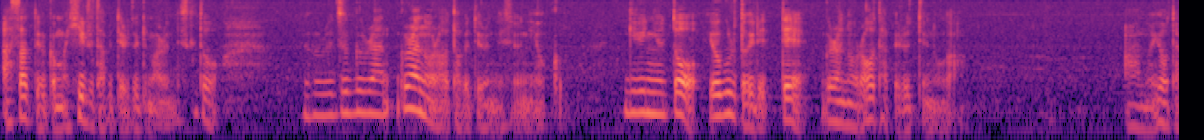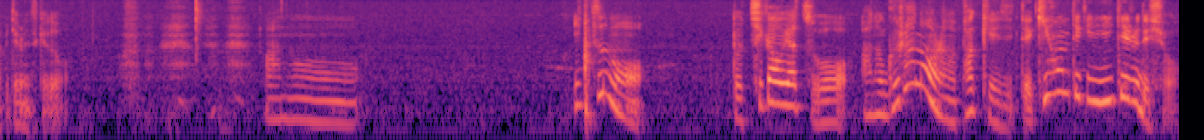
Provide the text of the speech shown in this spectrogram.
朝というかまあ昼食べてる時もあるんですけどフルーツグラグラノーラを食べてるんですよねよく。牛乳とヨーグルトを入れてグラノーラを食べるっていうのがあのよう食べてるんですけど。あのいつもと違うやつをあのグラノーラのパッケージって基本的に似てるでしょ。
